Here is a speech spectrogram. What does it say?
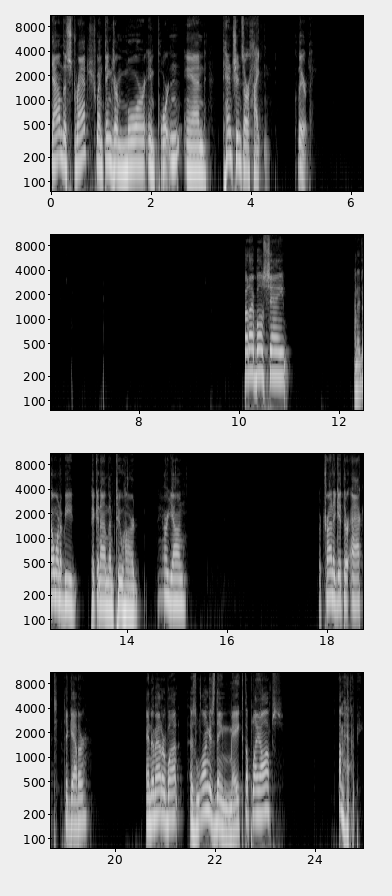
down the stretch when things are more important and tensions are heightened, clearly. But I will say, and I don't want to be picking on them too hard, they are young. They're trying to get their act together. And no matter what, as long as they make the playoffs, I'm happy.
